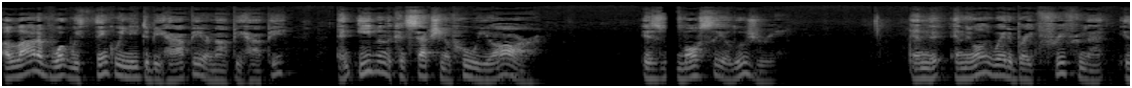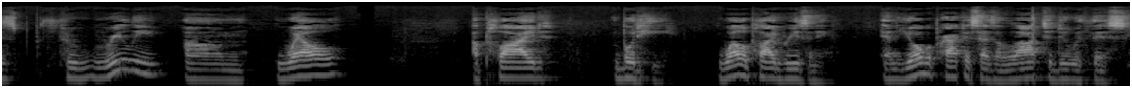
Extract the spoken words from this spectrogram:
a lot of what we think we need to be happy or not be happy, and even the conception of who we are, is mostly illusory. And the, and the only way to break free from that is through really um, well applied buddhi, well applied reasoning. And yoga practice has a lot to do with this.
